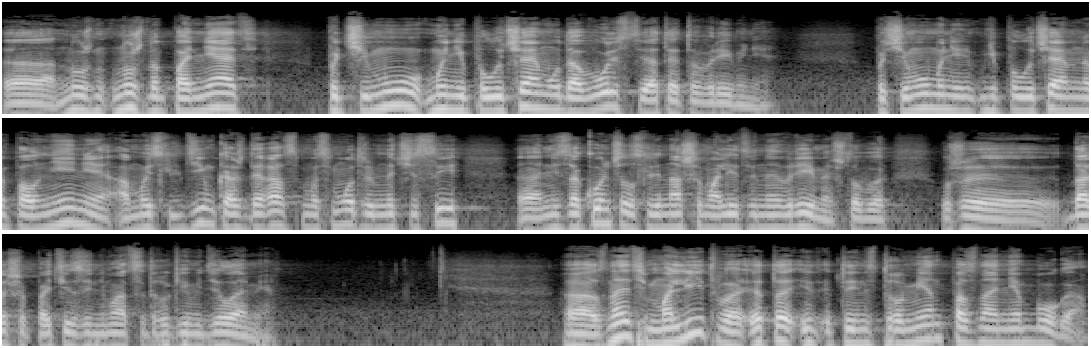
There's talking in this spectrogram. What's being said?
э, нужно, нужно понять, почему мы не получаем удовольствие от этого времени, почему мы не, не получаем наполнение, а мы следим каждый раз, мы смотрим на часы, э, не закончилось ли наше молитвенное время, чтобы уже дальше пойти заниматься другими делами. Э, знаете, молитва это, – это инструмент познания Бога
